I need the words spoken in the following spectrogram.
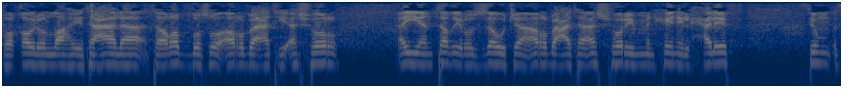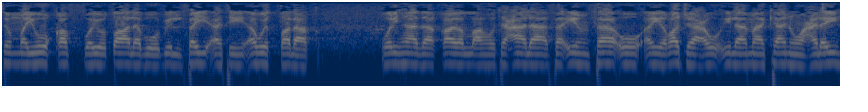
وقول الله تعالى تربص أربعة أشهر أي ينتظر الزوج أربعة أشهر من حين الحلف ثم, ثم يوقف ويطالب بالفيئة أو الطلاق. ولهذا قال الله تعالى فإن فاءوا أي رجعوا إلى ما كانوا عليه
